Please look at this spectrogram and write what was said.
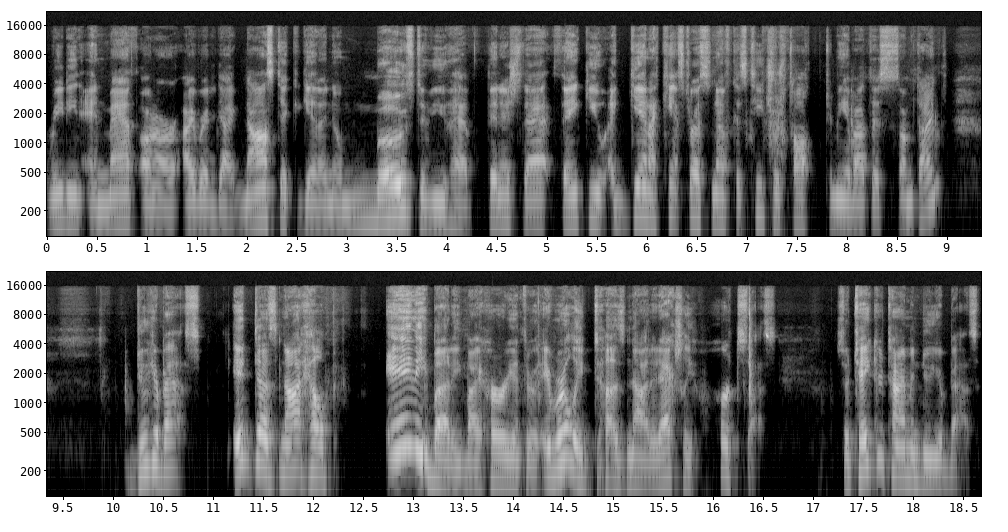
reading and math on our iReady diagnostic. Again, I know most of you have finished that. Thank you. Again, I can't stress enough because teachers talk to me about this sometimes. Do your best. It does not help anybody by hurrying through it. It really does not. It actually hurts us So take your time and do your best.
